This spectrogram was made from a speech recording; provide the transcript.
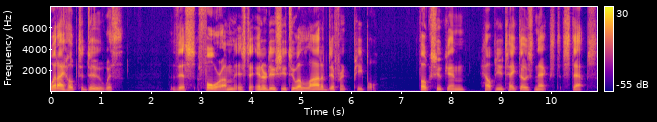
What I hope to do with this forum is to introduce you to a lot of different people, folks who can help you take those next steps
